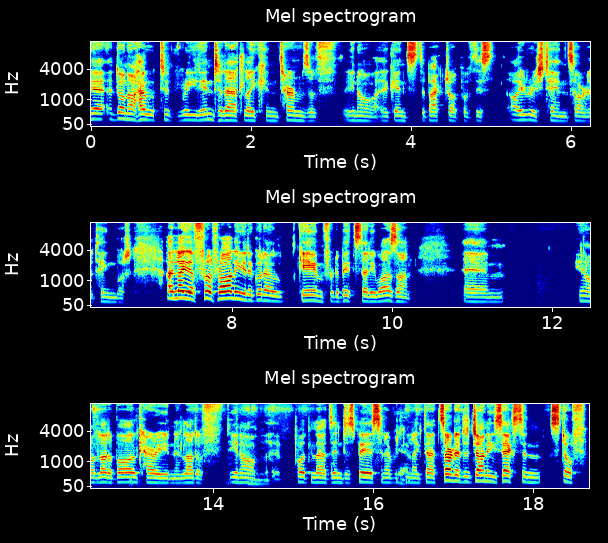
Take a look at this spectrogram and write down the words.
Yeah, I don't know how to read into that, like in terms of you know against the backdrop of this Irish ten sort of thing. But I like it. Fr- Frawley had a good old game for the bits that he was on. Um, you know, a lot of ball carrying, and a lot of you know Mm. uh, putting lads into space and everything Yeah. like that. Sort of the Johnny Sexton stuff.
